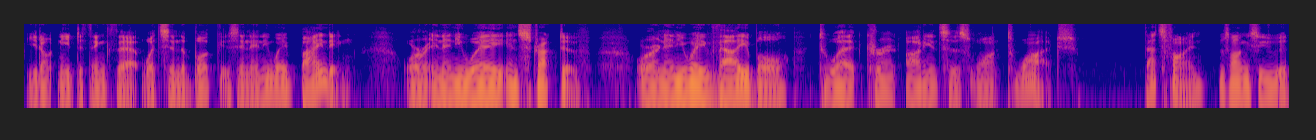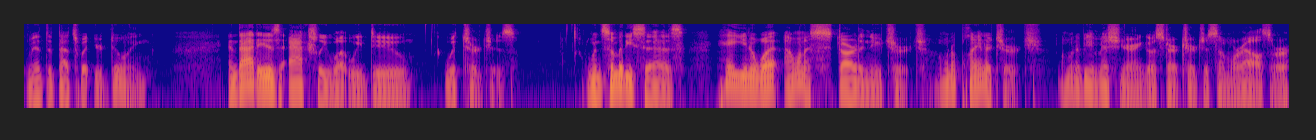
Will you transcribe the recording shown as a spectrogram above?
You don't need to think that what's in the book is in any way binding or in any way instructive or in any way valuable to what current audiences want to watch. That's fine, as long as you admit that that's what you're doing. And that is actually what we do with churches. When somebody says, hey, you know what? I want to start a new church. I want to plant a church. I'm going to be a missionary and go start churches somewhere else. Or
